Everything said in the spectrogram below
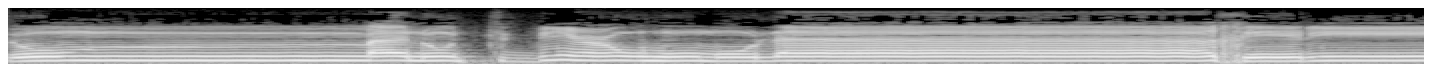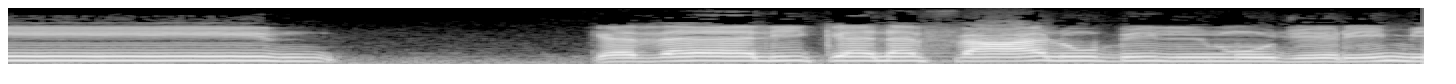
ثم نتبعهم الاخرين كذلك نفعل بالمجرمين.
